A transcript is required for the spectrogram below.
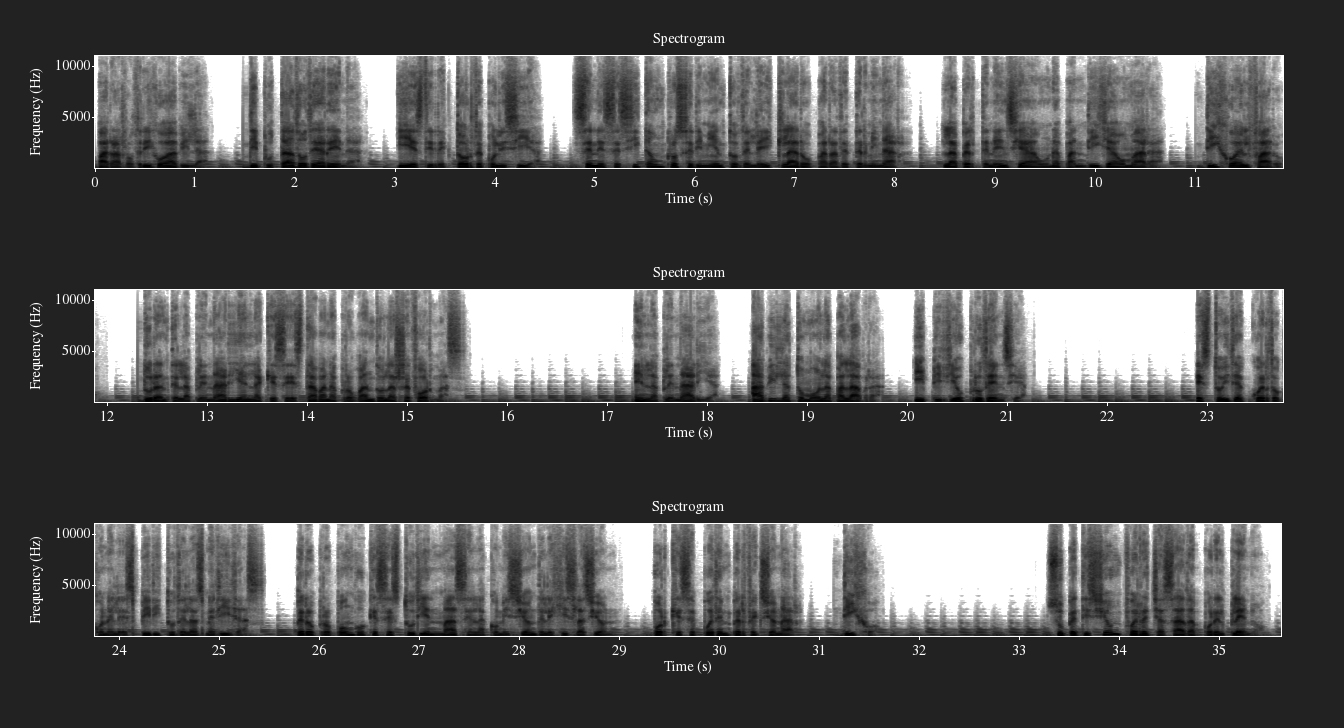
Para Rodrigo Ávila, diputado de Arena y es director de policía, se necesita un procedimiento de ley claro para determinar la pertenencia a una pandilla o mara, dijo El Faro, durante la plenaria en la que se estaban aprobando las reformas. En la plenaria, Ávila tomó la palabra y pidió prudencia. Estoy de acuerdo con el espíritu de las medidas, pero propongo que se estudien más en la Comisión de Legislación, porque se pueden perfeccionar, dijo. Su petición fue rechazada por el Pleno.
